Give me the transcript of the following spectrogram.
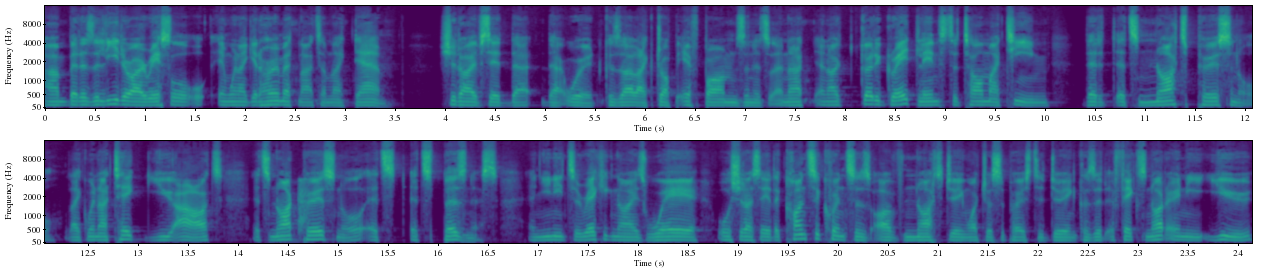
Um, but as a leader, I wrestle, and when I get home at night, I'm like, damn, should I have said that that word? Because I like drop f bombs, and it's and I and I go to great lengths to tell my team that it, it's not personal. Like when I take you out, it's not personal. It's it's business, and you need to recognize where, or should I say, the consequences of not doing what you're supposed to doing, because it affects not only you,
